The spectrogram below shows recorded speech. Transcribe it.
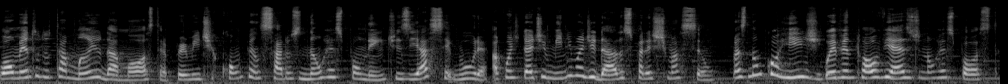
O aumento do tamanho da amostra permite compensar os não respondentes e assegura a quantidade mínima de dados para estimação, mas não corrige o eventual viés de não resposta.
